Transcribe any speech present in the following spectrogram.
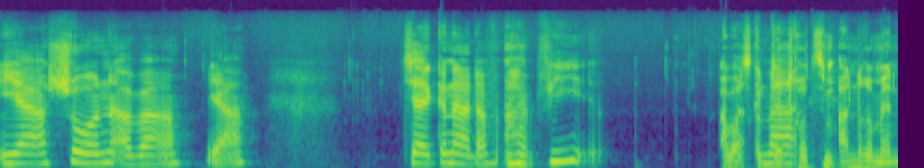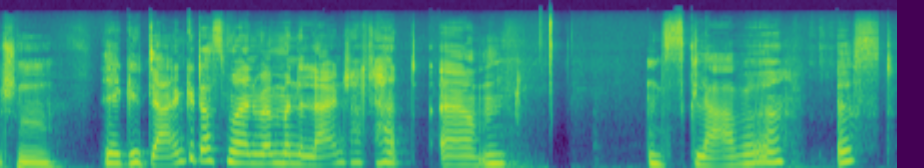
Ja, schon, aber ja. Ja, genau. Da, wie Aber es gibt ja trotzdem andere Menschen, der Gedanke, dass man, wenn man eine Leidenschaft hat, ähm, ein Sklave ist.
